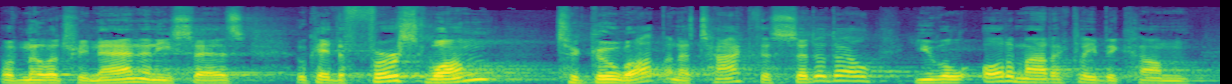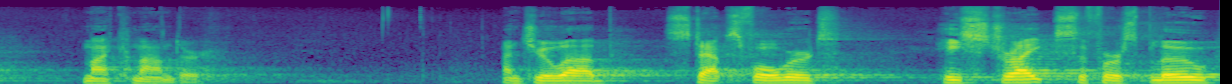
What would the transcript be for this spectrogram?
of military men and he says, Okay, the first one to go up and attack the citadel, you will automatically become my commander. And Joab steps forward. He strikes the first blow.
